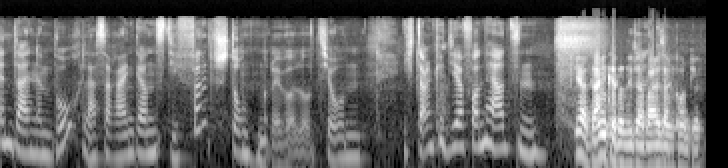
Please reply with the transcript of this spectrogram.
in deinem Buch Lasse Reingans, die 5-Stunden-Revolution. Ich danke dir von Herzen. Ja, danke, dass ich dabei sein konnte.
